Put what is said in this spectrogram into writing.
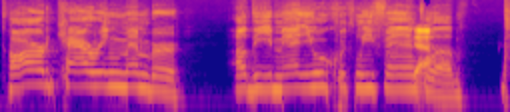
card carrying member of the Immanuel Quickley fan Yeah. club.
